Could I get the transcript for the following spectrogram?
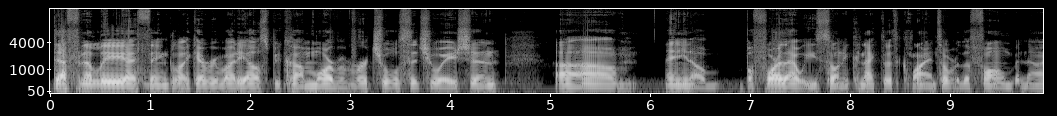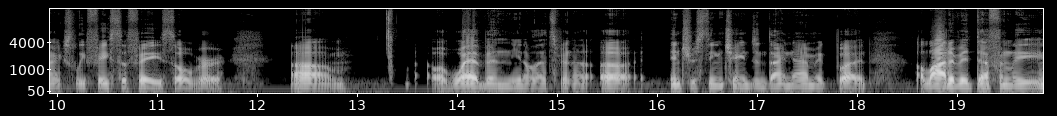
definitely, I think, like everybody else, become more of a virtual situation. Um, and, you know, before that we used to only connect with clients over the phone, but now actually face to face over um, a web, and you know that's been a, a interesting change in dynamic. But a lot of it definitely,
